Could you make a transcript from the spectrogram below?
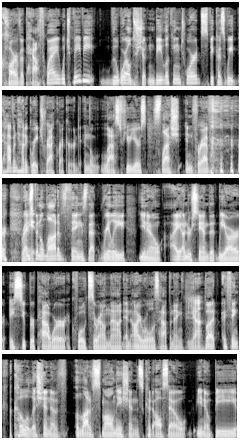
carve a pathway, which maybe the world shouldn't be looking towards because we haven't had a great track record in the last few years, slash, in forever. Right. There's been a lot of things that really, you know, I understand that we are a superpower, quotes around that, and eye roll is happening. Yeah. But I think a coalition of a lot of small nations could also, you know, be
